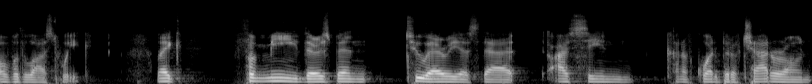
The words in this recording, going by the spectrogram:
over the last week? Like for me, there's been two areas that I've seen kind of quite a bit of chatter on.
